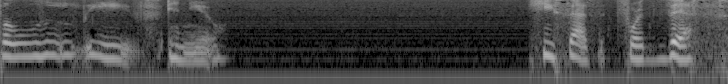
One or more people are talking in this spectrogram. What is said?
believe in you. He says, For this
